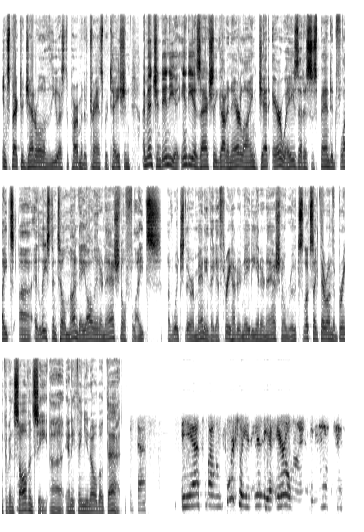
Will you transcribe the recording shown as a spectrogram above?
Inspector General of the U.S. Department of Transportation. I mentioned India. India has actually got an airline, Jet Airways, that has suspended flights uh, at least until Monday, all international flights, of which there are many. They got 380 international routes. Looks like they're on the brink of insolvency. Uh, anything you know about that? Yes, well, unfortunately, in India, airlines, and not just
